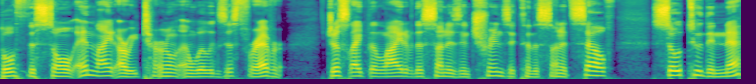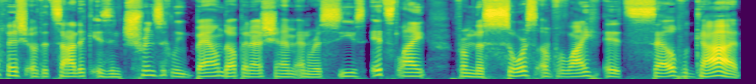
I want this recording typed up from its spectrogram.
Both the soul and light are eternal and will exist forever. Just like the light of the sun is intrinsic to the sun itself, so too the nefesh of the tzaddik is intrinsically bound up in Hashem and receives its light from the source of life itself, God.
